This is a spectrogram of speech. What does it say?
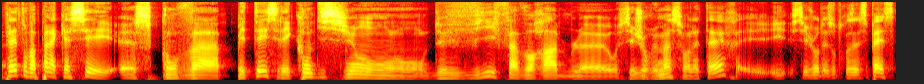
planète, on va pas la casser. Euh, ce qu'on va péter, c'est les conditions de vie favorables au séjour humain sur la Terre et, au séjour des autres espèces.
